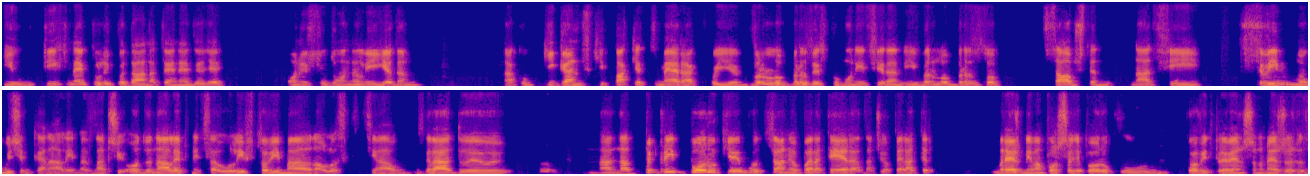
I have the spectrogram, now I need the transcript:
i u tih nekoliko dana te nedelje oni su doneli jedan ako gigantski paket mera koji je vrlo brzo iskomuniciran i vrlo brzo saopšten naciji svim mogućim kanalima. Znači, od nalepnica u liftovima, na ulazcima u zgradu, na, na pri, poruke od strane operatera, znači operator mrežni vam pošalje poruku COVID prevention measures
